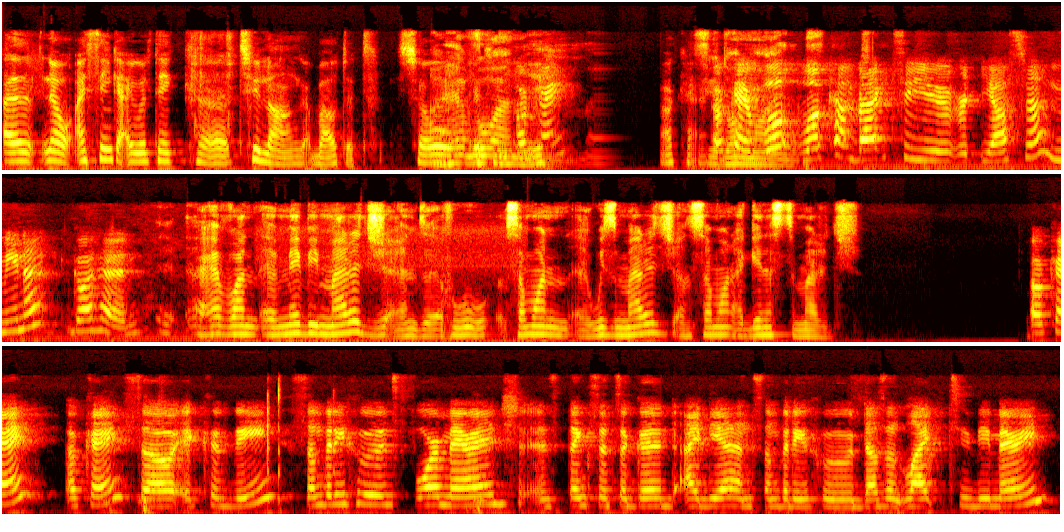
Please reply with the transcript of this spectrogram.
Uh, no, I think I will take uh, too long about it. So I have one. Okay? Okay. Okay, we'll, we'll come back to you, Yasra. Mina, go ahead. I have one. Uh, maybe marriage and uh, who someone uh, with marriage and someone against marriage. Okay, okay. So it could be somebody who is for marriage, is, thinks it's a good idea, and somebody who doesn't like to be married.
